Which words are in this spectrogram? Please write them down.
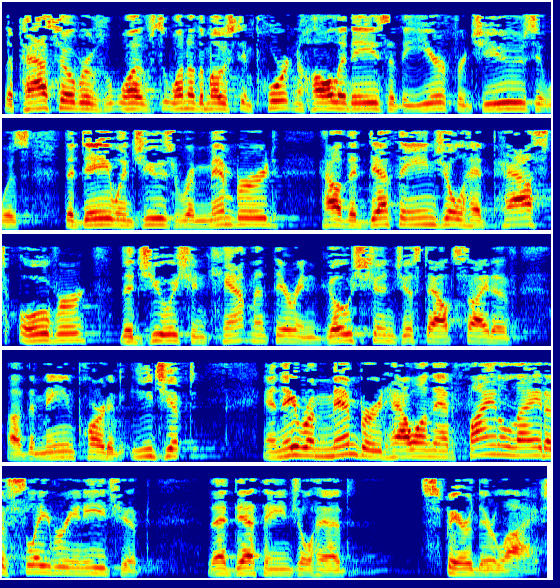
The Passover was one of the most important holidays of the year for Jews. It was the day when Jews remembered how the death angel had passed over the Jewish encampment there in Goshen, just outside of, the main part of Egypt. And they remembered how on that final night of slavery in Egypt, that death angel had spared their lives.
